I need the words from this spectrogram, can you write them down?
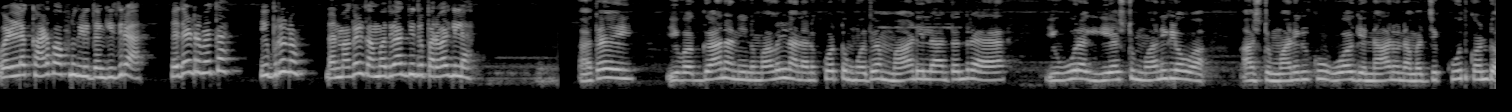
ಒಳ್ಳೆ ಕಾಡು ಇದ್ದಂಗೆ ಇದ್ದೀರಾ? ಎದೇಟ್ರ ಬೇಕಾ ಇಬ್ರು ನನ್ನ ಮಗಳಿಗೆ ಮದುವೆ ಆಗ್ದಿದ್ರು ಪರವಾಗಿಲ್ಲ. ಅದೇ, ಇವಾಗ ನಾನು ನಿನ್ನ ಮಗಳನ್ನ ನನಗೆ ಕೊಟ್ಟು ಮದುವೆ ಮಾಡಿಲ್ಲ ಅಂತಂದರೆ ಈ ಊರಾಗ ಎಷ್ಟು ಮನೆಗಳವ? ಅಷ್ಟು ಮನೆಗಳಿಗೂ ಹೋಗಿ ನಾನು ನಮ್ಮ ಅಜ್ಜಿ ಕೂತ್ಕೊಂಡು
